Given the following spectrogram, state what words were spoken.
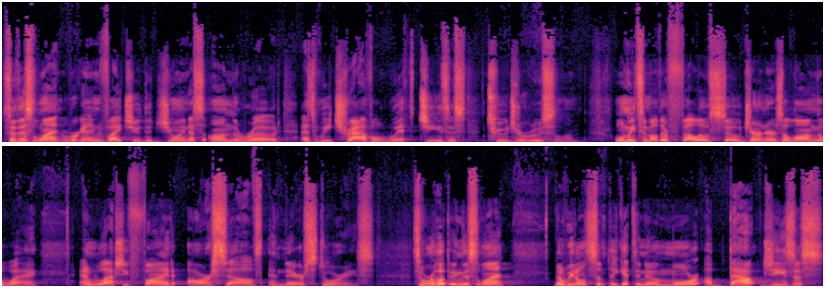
So, this Lent, we're going to invite you to join us on the road as we travel with Jesus to Jerusalem. We'll meet some other fellow sojourners along the way, and we'll actually find ourselves and their stories. So we're hoping this Lent that we don't simply get to know more about Jesus,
